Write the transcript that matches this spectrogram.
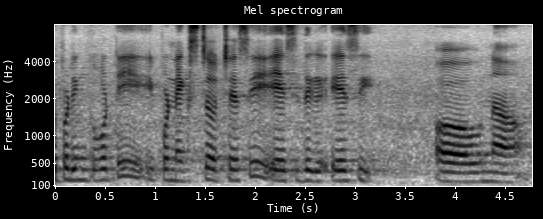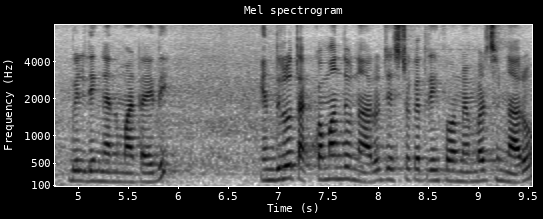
ఇప్పుడు ఇంకొకటి ఇప్పుడు నెక్స్ట్ వచ్చేసి ఏసీ దగ్గర ఏసీ ఉన్న బిల్డింగ్ అనమాట ఇది. ఇందులో తక్కువ మంది ఉన్నారు జస్ట్ ఒక త్రీ ఫోర్ మెంబర్స్ ఉన్నారు.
